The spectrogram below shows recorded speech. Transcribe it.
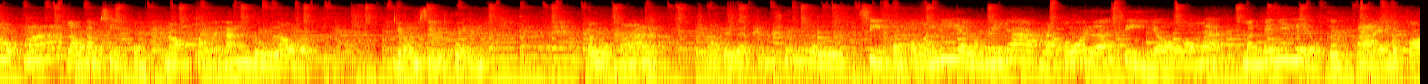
ลกมาก เราทำสีผม น้องเขามานั่งดูเราแบบย้อมสีผม ตลกมากมาไปแบบชุ่มๆเลย สีผมของวันลี่อะลงไม่ยากนะ เพราะว่าเนื้อสีย้อมอะมันไม่ได้เหลวเกินไปแล้วก็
